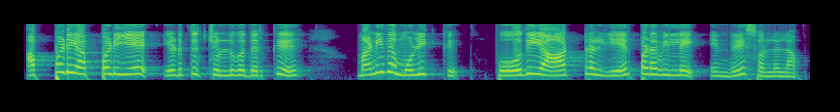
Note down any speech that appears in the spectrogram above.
அப்படி அப்படியே எடுத்துச் சொல்லுவதற்கு மனித மொழிக்கு போதிய ஆற்றல் ஏற்படவில்லை என்றே சொல்லலாம்.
